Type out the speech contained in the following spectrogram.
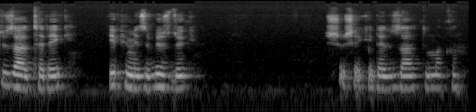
düzelterek ipimizi büzdük. Şu şekilde düzelttim bakın.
